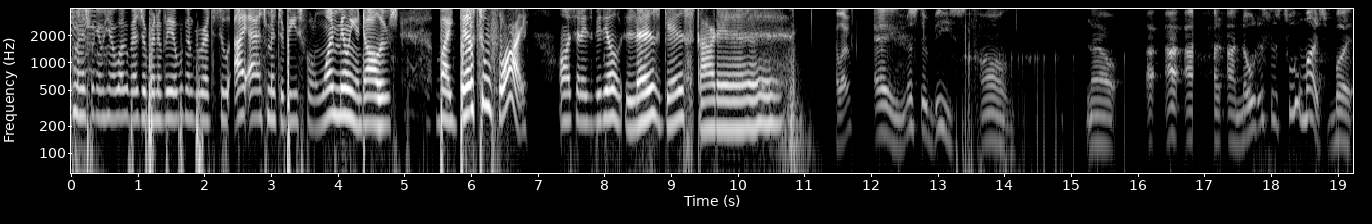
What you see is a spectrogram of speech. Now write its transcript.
this program here. Welcome back to a brand new video. We're gonna be ready to I asked Mr. Beast for one million dollars by Des to Fly. On today's video, let's get it started. Hello? Hey, Mr. Beast. Um, now I I I I know this is too much, but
